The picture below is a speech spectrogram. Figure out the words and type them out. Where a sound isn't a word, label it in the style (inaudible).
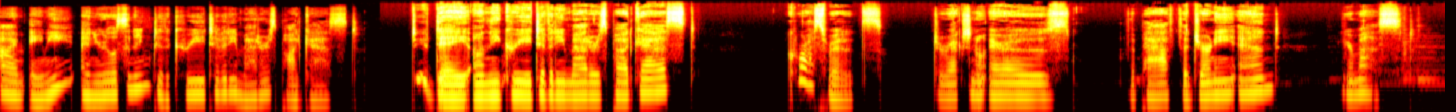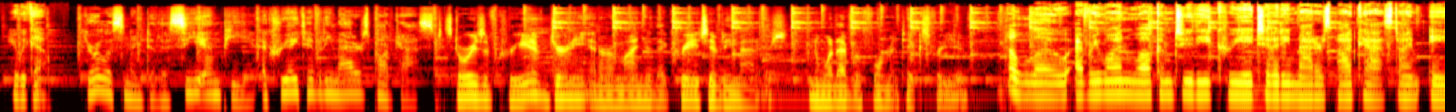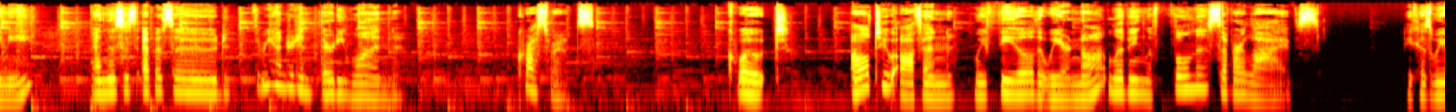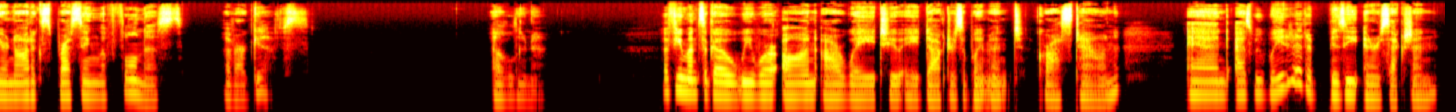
I'm Amy, and you're listening to the Creativity Matters podcast. Today on the Creativity Matters podcast, crossroads, directional arrows, the path, the journey, and your must. Here we go. You're listening to the CMP, a Creativity Matters podcast. Stories of creative journey and a reminder that creativity matters in whatever form it takes for you. Hello, everyone. Welcome to the Creativity Matters podcast. I'm Amy and this is episode 331 Crossroads. Quote All too often, we feel that we are not living the fullness of our lives because we are not expressing the fullness of our gifts. Elle Luna. A few months ago, we were on our way to a doctor's appointment across town, and as we waited at a busy intersection,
